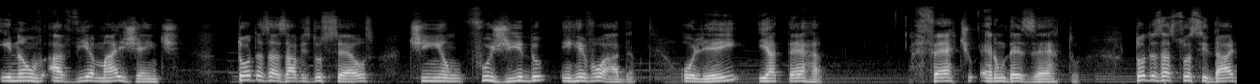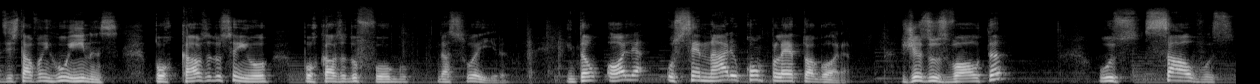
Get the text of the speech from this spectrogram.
e não havia mais gente. Todas as aves dos céus tinham fugido em revoada. Olhei e a terra fértil era um deserto. Todas as suas cidades estavam em ruínas, por causa do Senhor, por causa do fogo da sua ira. Então, olha o cenário completo agora. Jesus volta, os salvos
